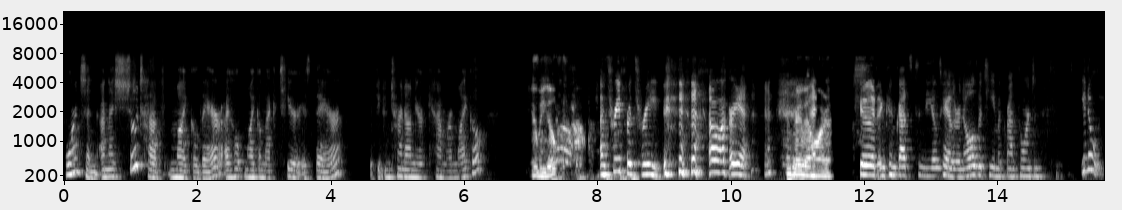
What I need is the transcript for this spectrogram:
Thornton, and I should have Michael there. I hope Michael McAteer is there. If you can turn on your camera, Michael. Here we go. I'm three for three. How are you? I'm very well, Maura. Good, and congrats to Neil Taylor and all the team at Grant Thornton. You know,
